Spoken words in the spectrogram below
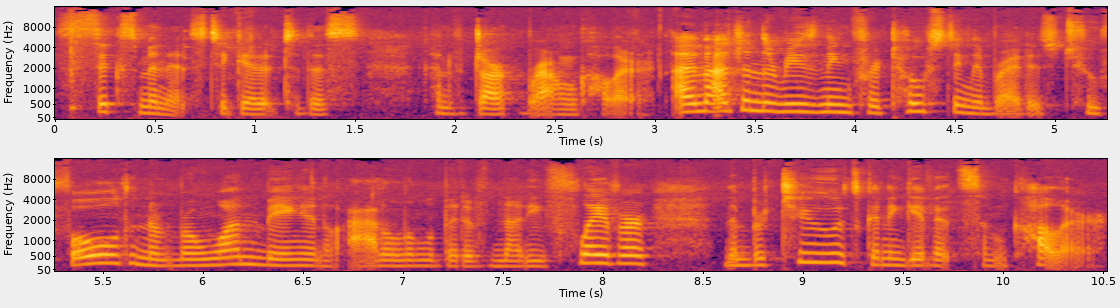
six minutes to get it to this kind of dark brown color. I imagine the reasoning for toasting the bread is twofold. Number one being it'll add a little bit of nutty flavor. Number two, it's gonna give it some color,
